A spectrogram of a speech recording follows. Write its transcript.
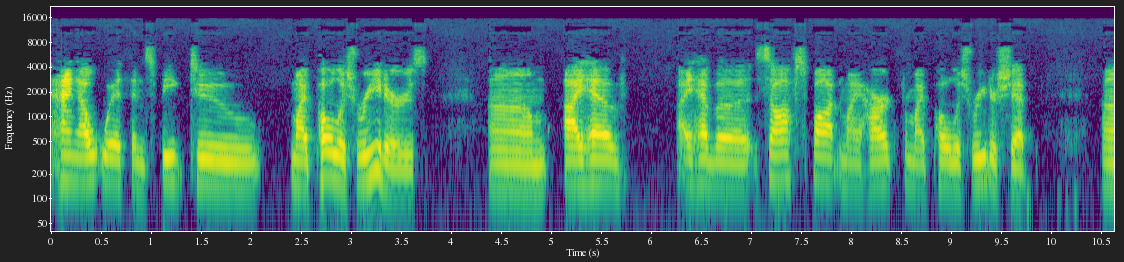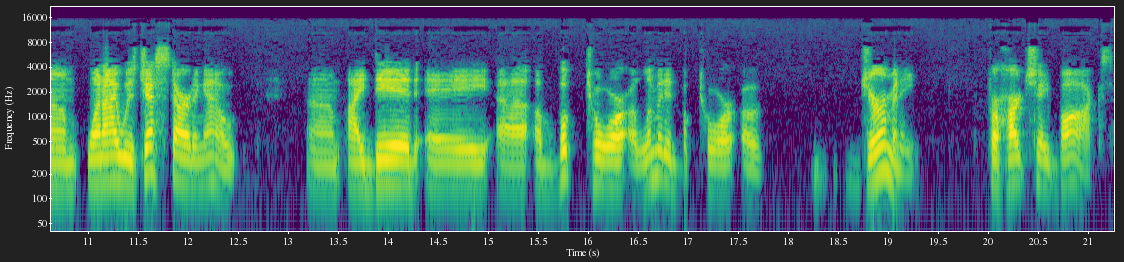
hang out with and speak to my Polish readers. Um, I have, I have a soft spot in my heart for my Polish readership. Um, when I was just starting out, um, I did a uh, a book tour, a limited book tour of Germany for Heart Shaped Box,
